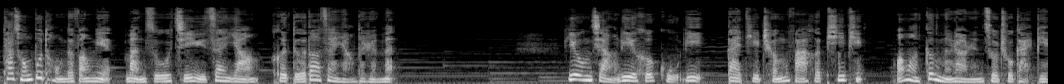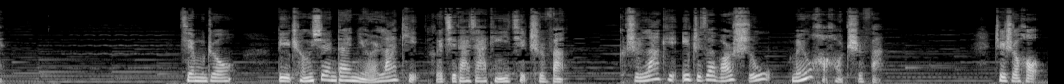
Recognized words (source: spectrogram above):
它从不同的方面满足给予赞扬和得到赞扬的人们。用奖励和鼓励代替惩罚和批评，往往更能让人做出改变。”节目中，李承铉带女儿 Lucky 和其他家庭一起吃饭，可是 Lucky 一直在玩食物，没有好好吃饭。这时候，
